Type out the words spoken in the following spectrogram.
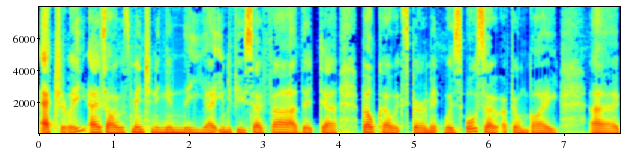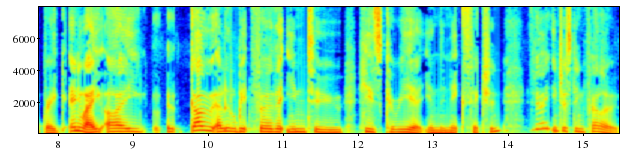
actually, as I was mentioning in the uh, interview so far, that uh, Belko Experiment was also a film by uh, Greg. Anyway, I uh, go a little bit further into his career in the next section. He's a very interesting fellow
